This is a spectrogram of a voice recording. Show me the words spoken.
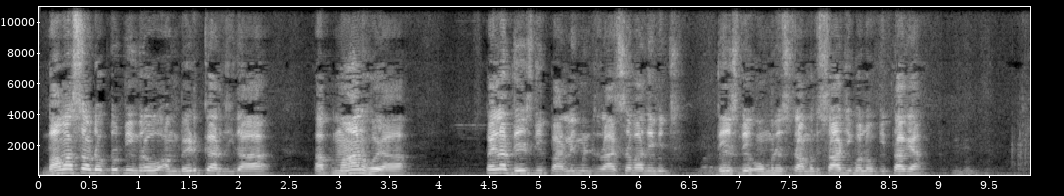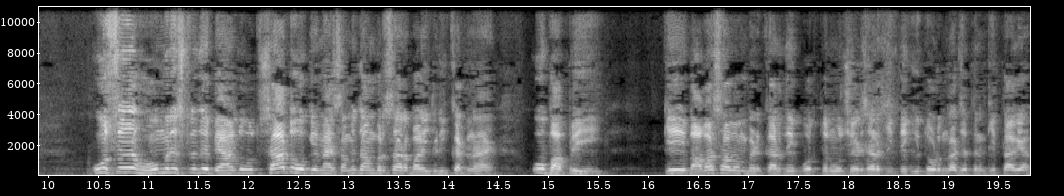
ਬਾਬਾ ਸਾਹਿਬ ਡਾਕਟਰ ਭੀਮਰਾਓ ਅੰਬੇਡਕਰ ਜੀ ਦਾ ਅਪਮਾਨ ਹੋਇਆ ਪਹਿਲਾਂ ਦੇਸ਼ ਦੀ ਪਾਰਲੀਮੈਂਟ, ਰਾਜ ਸਭਾ ਦੇ ਵਿੱਚ ਦੇਸ਼ ਦੇ ਹੋਮ ਮਿਨਿਸਟਰ ਅਮਿਤ ਸ਼ਾਹ ਜੀ ਵੱਲੋਂ ਕੀਤਾ ਗਿਆ। ਉਸ ਹੋਮ ਮਿਨਿਸਟਰ ਦੇ ਬਿਆਨ ਤੋਂ ਉਤਸ਼ਾਹਤ ਹੋ ਕੇ ਮੈਂ ਸਮਝਦਾ ਅੰਮ੍ਰਿਤਸਰ ਵਾਲੀ ਜਿਹੜੀ ਘਟਨਾ ਹੈ ਉਹ ਵਾਪਰੀ ਕਿ ਬਾਬਾ ਸਾਹਿਬ ਅੰਬੇਡਕਰ ਦੇ ਬੁੱਤ ਨੂੰ ਛੇੜਛਾੜ ਕੀਤੀ ਗਈ ਤੋੜਨ ਦਾ ਯਤਨ ਕੀਤਾ ਗਿਆ।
